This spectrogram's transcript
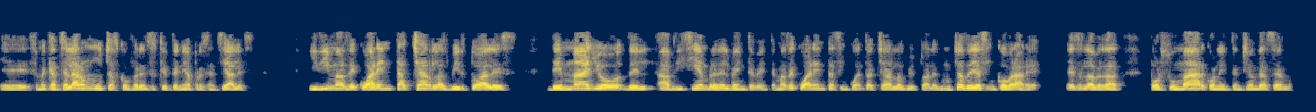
eh, se me cancelaron muchas conferencias que tenía presenciales y di más de 40 charlas virtuales de mayo del, a diciembre del 2020, más de 40, 50 charlas virtuales, muchas de ellas sin cobrar, ¿eh? esa es la verdad, por sumar con la intención de hacerlo.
